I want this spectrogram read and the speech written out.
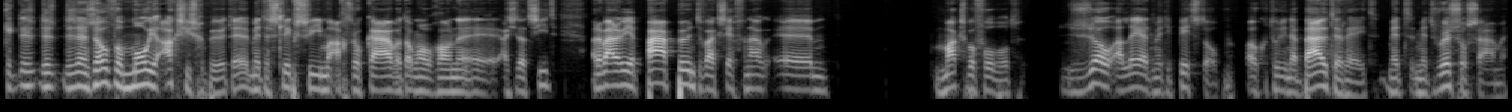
Kijk, er, er, er zijn zoveel mooie acties gebeurd. Hè, met de slipstreamen achter elkaar. Wat allemaal gewoon, eh, als je dat ziet. Maar er waren weer een paar punten waar ik zeg van nou. ehm, Max bijvoorbeeld. Zo alert met die pitstop. Ook toen hij naar buiten reed. Met, met Russell samen.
